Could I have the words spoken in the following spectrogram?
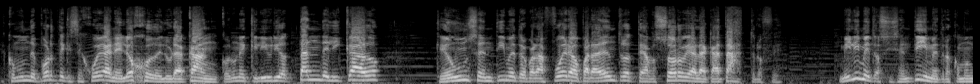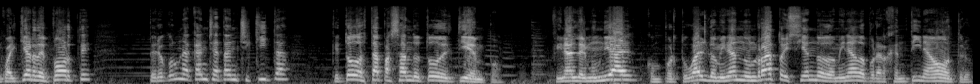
Es como un deporte que se juega en el ojo del huracán, con un equilibrio tan delicado que un centímetro para afuera o para adentro te absorbe a la catástrofe. Milímetros y centímetros, como en cualquier deporte, pero con una cancha tan chiquita que todo está pasando todo el tiempo. Final del Mundial, con Portugal dominando un rato y siendo dominado por Argentina otro.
